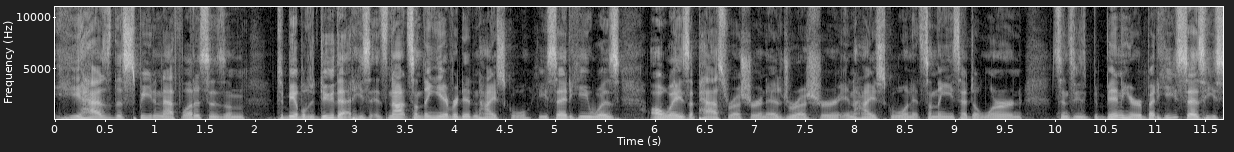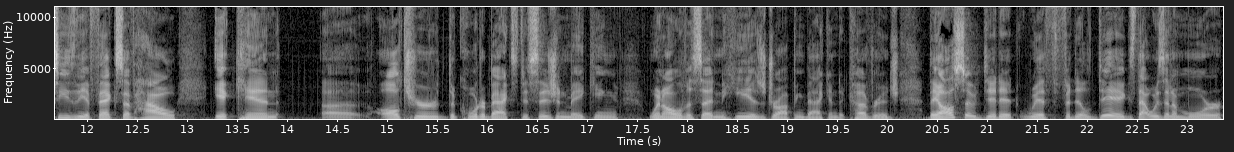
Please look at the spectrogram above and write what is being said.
he has the speed and athleticism to be able to do that. He's it's not something he ever did in high school. He said he was always a pass rusher, an edge rusher in high school, and it's something he's had to learn since he's been here. But he says he sees the effects of how it can uh, alter the quarterback's decision making when all of a sudden he is dropping back into coverage. They also did it with Fadil Diggs. That was in a more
